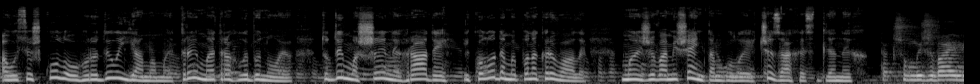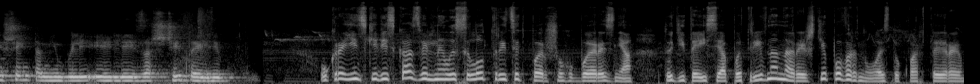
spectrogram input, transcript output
а усю школу огородили ямами три метра глибиною. Туди машини, гради і колодами понакривали. Ми жива мішень там були чи захист для них. Так що ми жива мішень там їм були і защита, і Українські війська звільнили село 31 березня. Тоді Таїсія Петрівна нарешті повернулась до квартири.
